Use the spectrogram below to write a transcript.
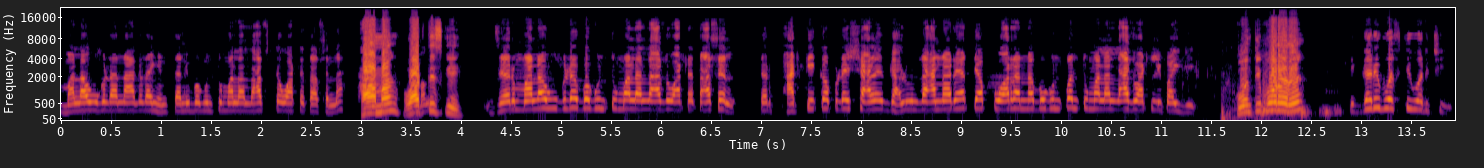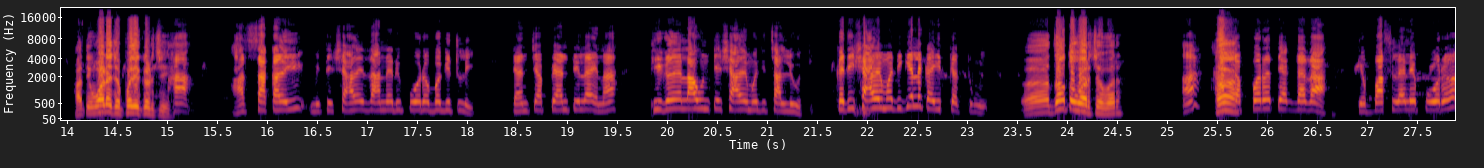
मला उघडा नागडा हिंडताना बघून तुम्हाला लाज तर वाटत असेल ना? हा मग वाटतीस की? जर मला उघडं बघून तुम्हाला लाज वाटत असेल तर फाटके कपडे शाळेत घालून जाणाऱ्या त्या पोरांना बघून पण तुम्हाला लाज वाटली पाहिजे. कोणती पोरं रे? ती गरीब वस्तीवरची. हा ती वाड्याच्या पलीकडची. हा आज सकाळी मी ते शाळेत जाणारी पोरं बघितली. त्यांच्या पॅन्टीला आहे ना ठिगळे लावून ते शाळेमध्ये चालली होती. कधी शाळेमध्ये गेले का इतक्यात तुम्ही? अं, जातो वरच्यावर. हा? आता परत एकदा जा. ते बसलेले पोरं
